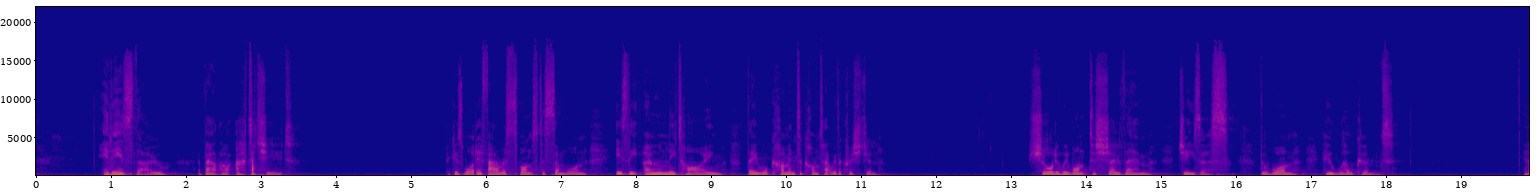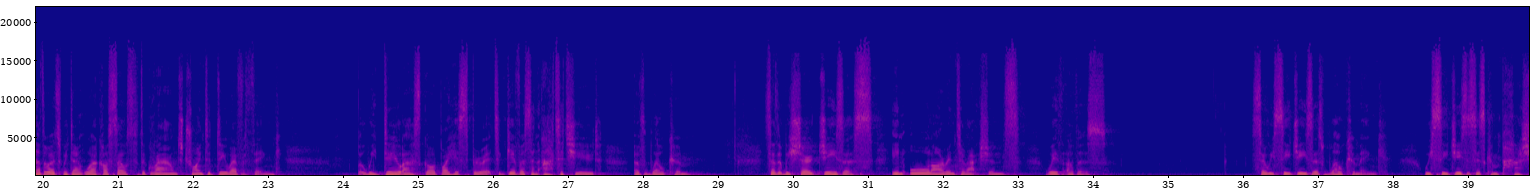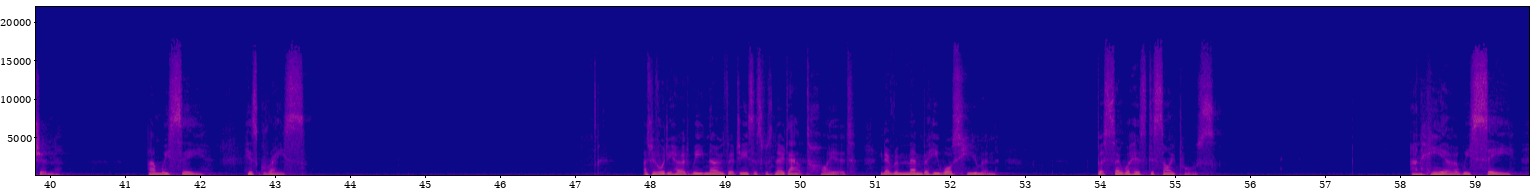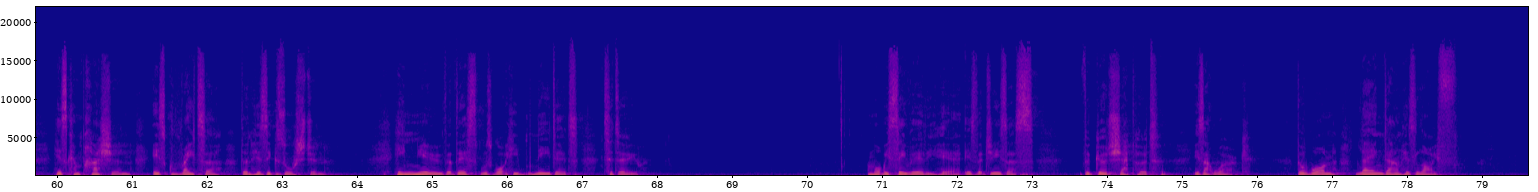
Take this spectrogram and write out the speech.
It is, though, about our attitude. Because what if our response to someone is the only time they will come into contact with a Christian? Surely we want to show them Jesus, the one who welcomed. In other words, we don't work ourselves to the ground trying to do everything but we do ask God by His Spirit to give us an attitude of welcome so that we show Jesus in all our interactions with others. So we see Jesus welcoming, we see Jesus' compassion, and we see his grace. As we've already heard, we know that Jesus was no doubt tired. You know, remember, he was human but so were his disciples. And here we see his compassion is greater than his exhaustion. He knew that this was what he needed to do. And what we see really here is that Jesus, the Good Shepherd, is at work, the one laying down his life,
